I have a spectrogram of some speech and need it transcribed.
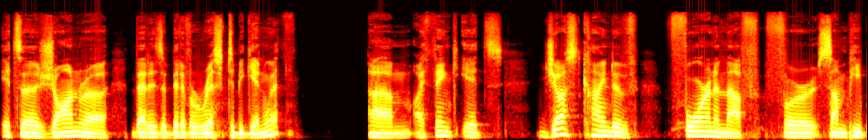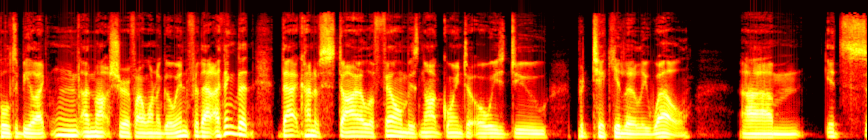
it's a genre that is a bit of a risk to begin with. Um, I think it's just kind of foreign enough for some people to be like, mm, I'm not sure if I want to go in for that. I think that that kind of style of film is not going to always do particularly well. Um, it's,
